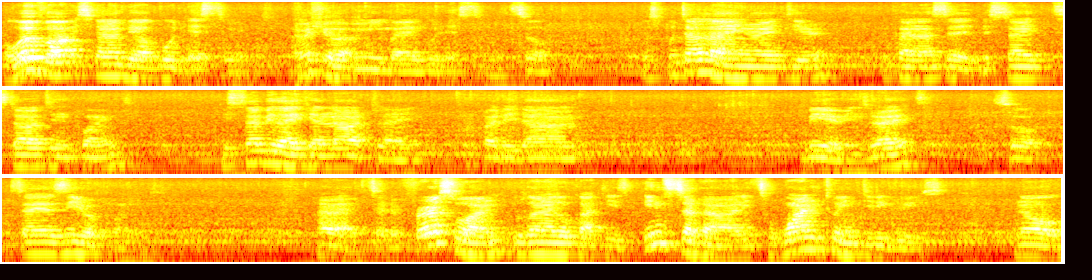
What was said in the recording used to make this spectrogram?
However, it's gonna be a good estimate. I'm not sure what I mean by a good estimate. So let's put a line right here. You kind of set the starting point. This will be like a north line for the um, bearings, right? So it's a zero point. Alright, so the first one we're gonna look at is Instagram and it's 120 degrees. Now,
